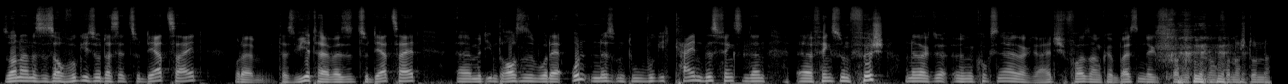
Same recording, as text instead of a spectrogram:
sondern es ist auch wirklich so, dass er zu der Zeit, oder dass wir teilweise zu der Zeit äh, mit ihm draußen sind, wo der unten ist und du wirklich keinen Biss fängst und dann äh, fängst du einen Fisch und dann sagt er, äh, guckst ihn an und sagt, ja, hätte ich dir vorher sagen können, Beißindex vor einer Stunde.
